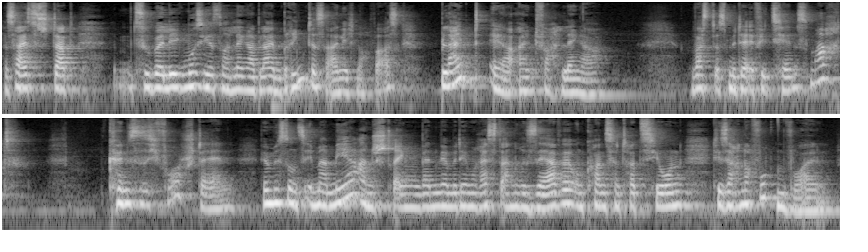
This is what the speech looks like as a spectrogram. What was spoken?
Das heißt, statt zu überlegen, muss ich jetzt noch länger bleiben, bringt es eigentlich noch was, bleibt er einfach länger. Was das mit der Effizienz macht, können Sie sich vorstellen. Wir müssen uns immer mehr anstrengen, wenn wir mit dem Rest an Reserve und Konzentration die Sache noch wuppen wollen.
